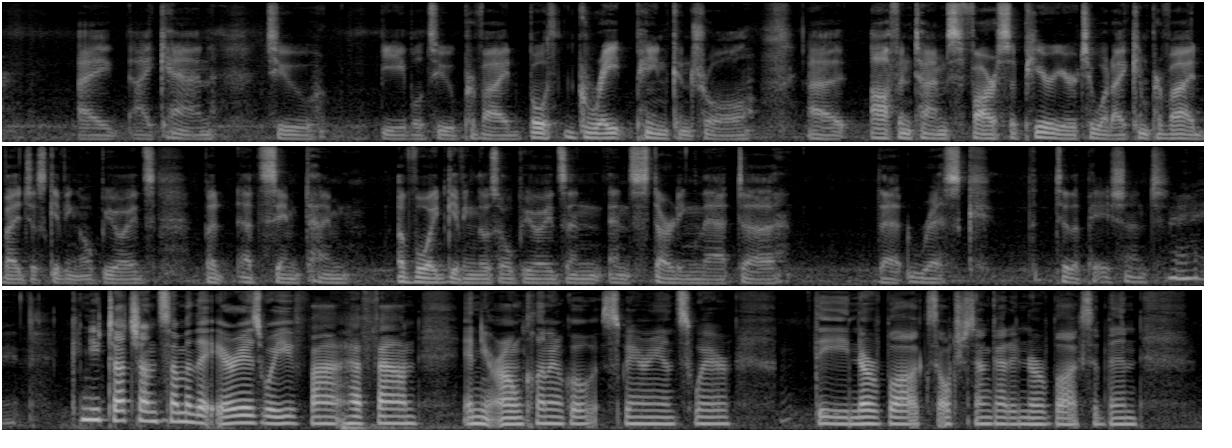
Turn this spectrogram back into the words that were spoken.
I, I can to be able to provide both great pain control, uh, oftentimes far superior to what I can provide by just giving opioids, but at the same time, avoid giving those opioids and, and starting that, uh, that risk to the patient. Right. Can you touch on some of the areas where you fi- have found in your own clinical experience where the nerve blocks, ultrasound guided nerve blocks, have been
